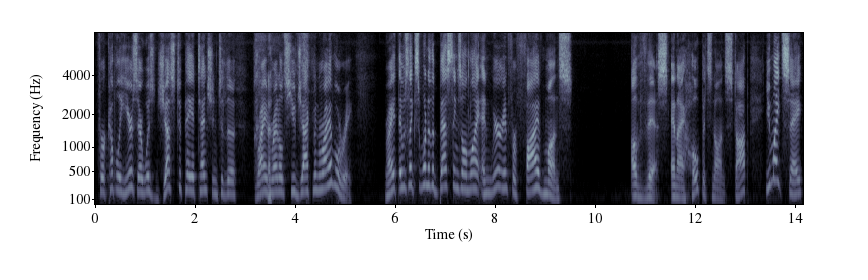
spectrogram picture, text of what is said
for a couple of years there was just to pay attention to the Ryan Reynolds Hugh Jackman rivalry. Right? It was like one of the best things online. And we're in for five months of this. And I hope it's nonstop. You might say,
